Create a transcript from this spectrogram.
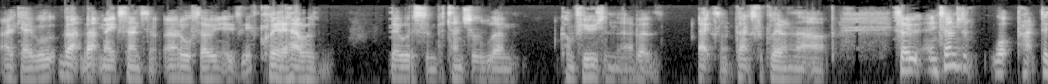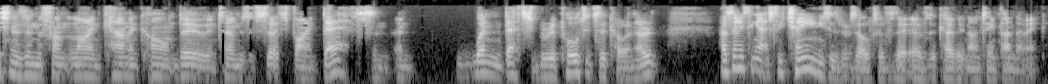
Okay. Well, that that makes sense, and also it's, it's clear how there was some potential um, confusion there, but excellent. Thanks for clearing that up. So, in terms of what practitioners in the front line can and can't do in terms of certifying deaths and, and when deaths should be reported to the coroner, has anything actually changed as a result of the of the COVID nineteen pandemic?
